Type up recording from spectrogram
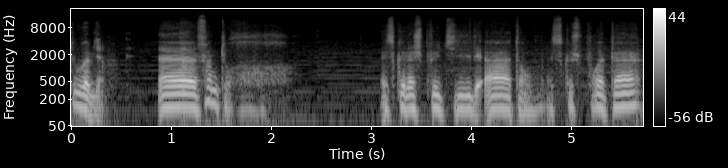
tout va bien. Euh, fin de tour. Est-ce que là je peux utiliser... Ah attends, est-ce que je pourrais pas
